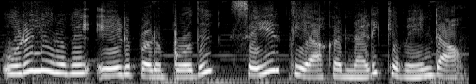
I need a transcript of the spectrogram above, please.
உடலுறவில் ஈடுபடும் போது செயற்கையாக நடிக்க வேண்டாம்.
